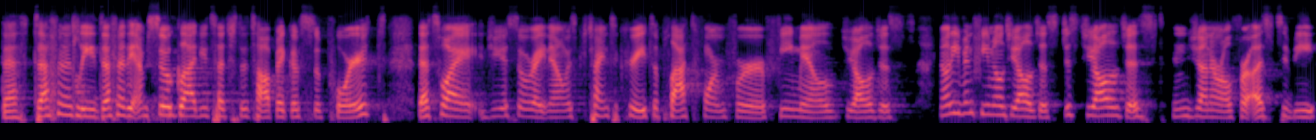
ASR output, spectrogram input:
That's definitely, definitely. I'm so glad you touched the topic of support. That's why GSO right now is trying to create a platform for female geologists, not even female geologists, just geologists in general, for us to be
